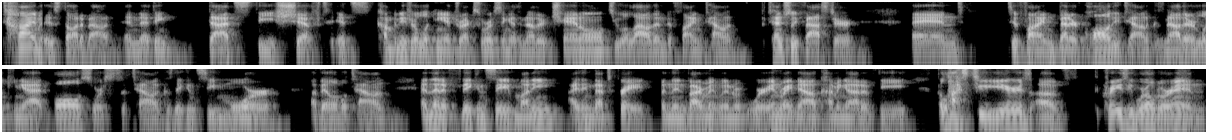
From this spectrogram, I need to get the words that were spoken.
time is thought about. And i think that's the shift it's companies are looking at direct sourcing as another channel to allow them to find talent potentially faster and to find better quality talent because now they're looking at all sources of talent because they can see more available talent. And then if they can save money, I think that's great. In the environment we're in right now, coming out of the the last two years of the crazy world we're in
